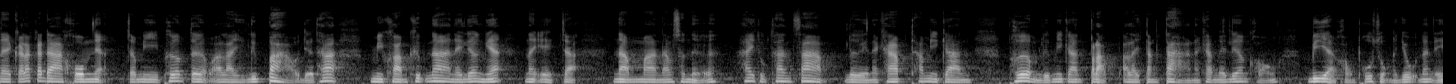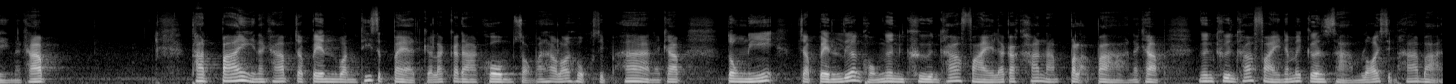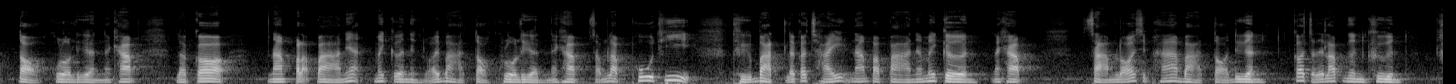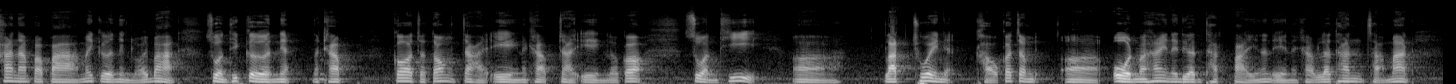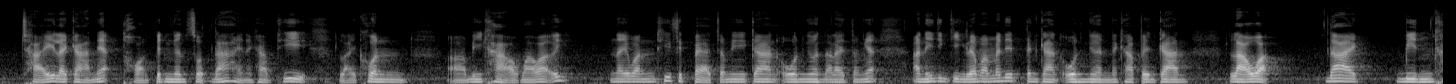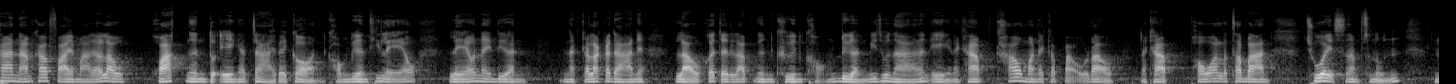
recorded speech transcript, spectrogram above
ในกรกฎาคมเนี่ยจะมีเพิ่มเติมอะไรหรือเปล่า เดี๋ยวถ้ามีความคืบหน้าในเรื่องนี้นายเอกจะนำมานำเสนอให้ทุกท่านทราบเลยนะครับ ถ้ามีการเพิ่มหรือมีการปรับอะไรต่างๆนะครับในเรื่องของเบี้ยของผู้สูงอายุนั่นเองนะครับ ถัดไปนะครับจะเป็นวันที่ 18 กรกฎาคม 2565 นะครับ ตรงนี้จะเป็นเรื่องของเงินคืนค่าไฟแล้วก็ค่าน้ำประปานะครับ เงินคืนค่าไฟนะไม่เกิน 315 บาทต่อครัวเรือนนะครับ แล้วก็น้ำประปาเนี่ยไม่เกิน 100 บาทต่อครัวเรือนนะครับสำหรับผู้ที่ถือบัตรแล้วก็ใช้น้ำประปาเนี่ยไม่เกินนะครับ315 บาทต่อเดือน ก็จะได้รับเงินคืน ค่าน้ำประปาไม่เกิน 100 บาท ส่วนที่เกินเนี่ยนะครับ ก็จะต้องจ่ายเองนะครับ จ่ายเอง แล้วก็ส่วนที่รัฐช่วยเนี่ยเขาก็จะอโอนมาให้ในเดือนถัดไปนั่นเองนะครับ แล้วท่านสามารถใช้รายการเนี้ยถอนเป็นเงินสดได้นะครับ ที่หลายคนมีข่าวออกมาว่าเอ้ยในวันที่ 18 จะมีการโอนเงินอะไรตรงเนี้ย อันนี้จริงๆ แล้วมันไม่ได้เป็นการโอนเงินนะครับ เป็นการเราอะได้ บินค่าน้ำค่าไฟมาแล้วเราควักเงินตัวเองจ่ายไปก่อนของเดือนที่แล้ว แล้วในเดือนกรกฎาเนี่ยเราก็จะได้รับเงินคืนของเดือนมิถุนายนนั่นเองนะครับ เข้ามาในกระเป๋าเรานะครับ เพราะว่ารัฐบาลช่วยสนับสนุน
